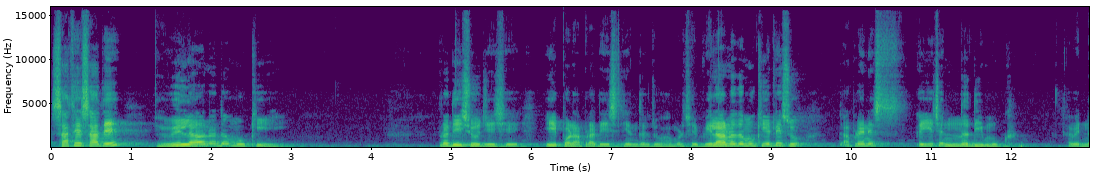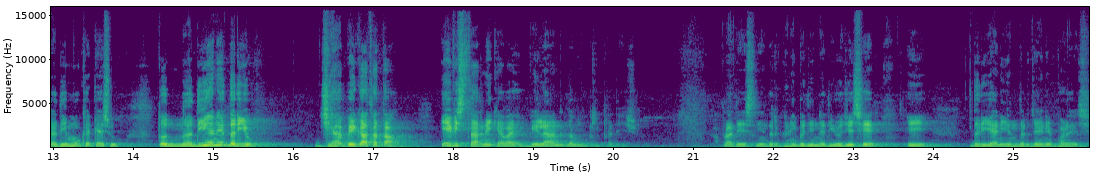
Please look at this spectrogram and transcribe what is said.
સાથે સાથે વેલાનદમુખી પ્રદેશો જે છે એ પણ આપણા દેશની અંદર જોવા મળશે વેલાનદમુખી એટલે શું? આપણે એને કહીએ છીએ નદીમુખ. હવે નદીમુખ એટલે શું? તો નદી અને દરિયો જ્યાં ભેગા થતા હોય એ વિસ્તારને કહેવાય વેલાનદમુખી પ્રદેશો. આપણા દેશની અંદર ઘણી બધી નદીઓ જે છે એ દરિયાની અંદર જઈને ભળે છે.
